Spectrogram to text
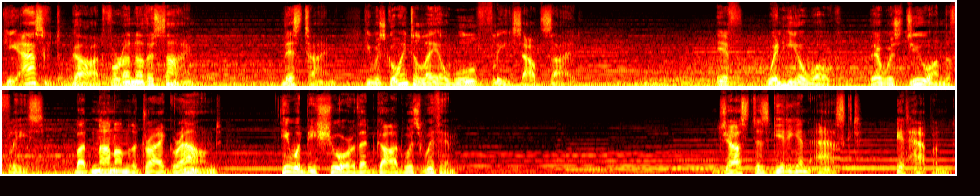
He asked God for another sign. This time, he was going to lay a wool fleece outside. If, when he awoke, there was dew on the fleece, but none on the dry ground, he would be sure that God was with him. Just as Gideon asked, it happened.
